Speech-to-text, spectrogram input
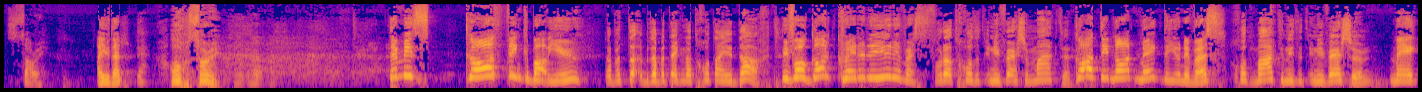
Sorry. Are you done? Yeah. Oh, sorry. that means God think about you dat, bete- dat betekent dat God aan je dacht. before God created the universe. Voordat God het universum maakte. God did not make the universe, God maakte niet het universum make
